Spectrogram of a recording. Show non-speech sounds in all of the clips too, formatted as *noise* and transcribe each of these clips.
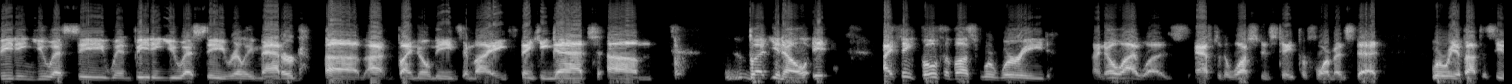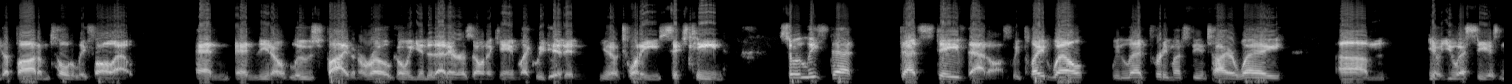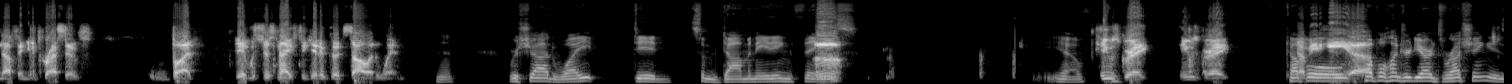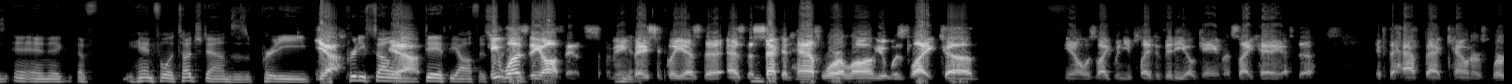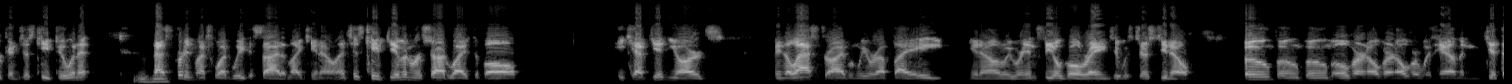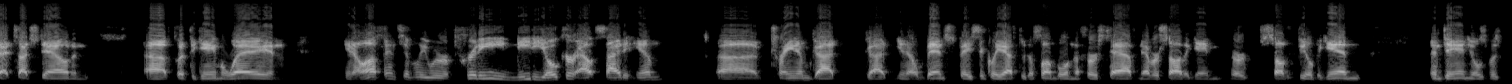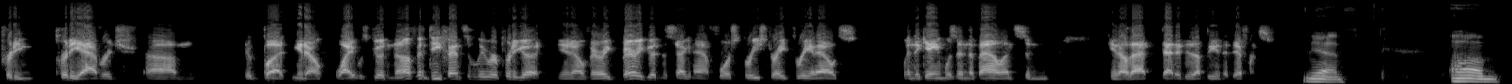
beating USC when beating USC really mattered. Um, I, by no means am I thinking that, um, but you know, it. I think both of us were worried. I know I was after the Washington State performance that were we about to see the bottom totally fall out and and you know lose five in a row going into that Arizona game like we did in you know 2016. So at least that that staved that off. We played well. We led pretty much the entire way. Um, you know, USC is nothing impressive, but it was just nice to get a good solid win. Rachaad White did some dominating Mm. things. You know, He was great. He was great. couple mean, he, uh, couple hundred yards rushing is and a, a handful of touchdowns is a pretty Yeah, pretty solid Yeah. day at the office. he him. was the offense. I mean, Yeah. basically, as the as the second half wore along, it was like uh, you know, it was like when you play the video game. It's like, hey, if the if the halfback counter's working, just keep doing it. Mhm. that's pretty much what we decided. Like, you know, let's just keep giving Rachaad White the ball. He kept getting yards. I mean, the last drive when we were up by eight, you know, and we were in field goal range, it was just, you know, boom, boom, boom, over and over and over with him and get that touchdown and uh, put the game away. And, you know, offensively, we were pretty mediocre outside of him. Uh, Trayanum got, got, you know, benched basically after the fumble in the first half, never saw the game or saw the field again. And Daniels was pretty, pretty average. Um, but you know, White was good enough, *laughs* and defensively we were pretty good. You know, very very good in the second half. Forced three straight three and outs when the game was in the balance, and you know that that ended up being the difference. Yeah. Um,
